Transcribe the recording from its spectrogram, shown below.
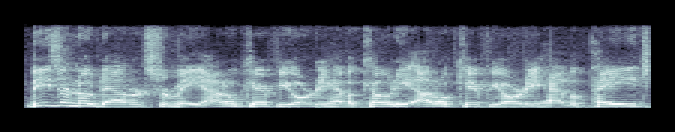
These are no doubters for me. I don't care if you already have a Cody. I don't care if you already have a Page.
